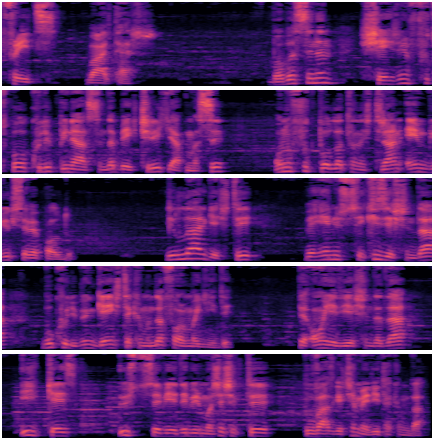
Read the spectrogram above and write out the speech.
Fritz Walter. Babasının şehrin futbol kulüp binasında bekçilik yapması onu futbolla tanıştıran en büyük sebep oldu. Yıllar geçti ve henüz 8 yaşında bu kulübün genç takımında forma giydi. Ve 17 yaşında da ilk kez üst seviyede bir maça çıktı bu vazgeçemediği takımda.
